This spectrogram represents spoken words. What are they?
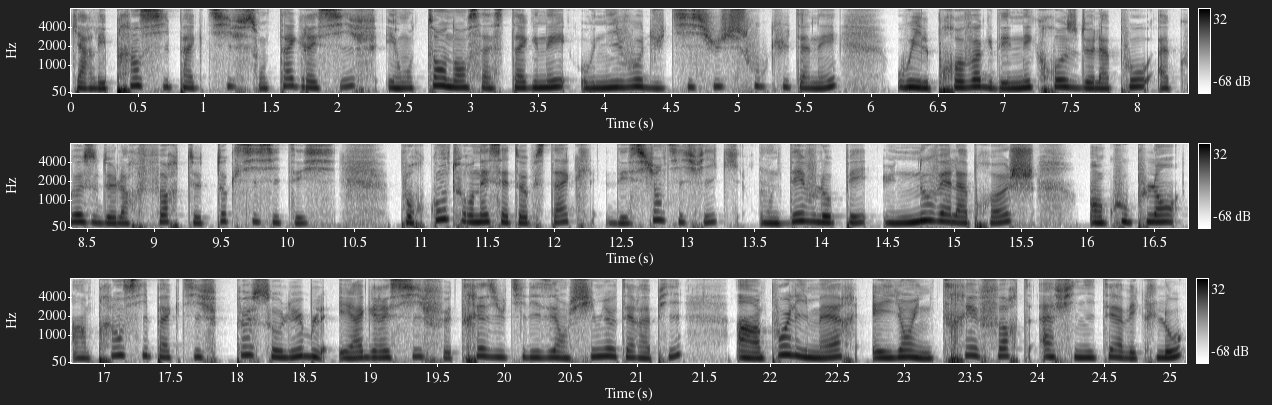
car les principes actifs sont agressifs et ont tendance à stagner au niveau du tissu sous-cutané où ils provoquent des nécroses de la peau à cause de leur forte toxicité. Pour contourner cet obstacle, des scientifiques ont développé une nouvelle approche en couplant un principe actif peu soluble et agressif très utilisé en chimiothérapie à un polymère ayant une très forte affinité avec l'eau.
